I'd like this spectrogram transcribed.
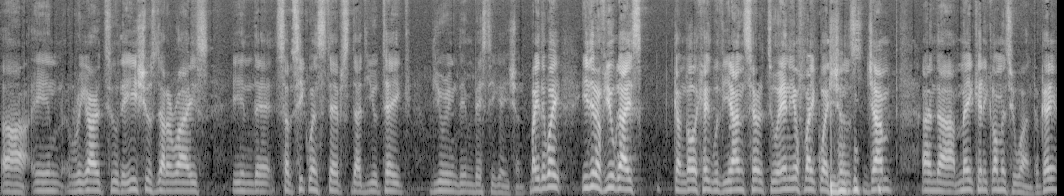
uh, in regard to the issues that arise in the subsequent steps that you take during the investigation. By the way, either of you guys can go ahead with the answer to any of my questions, jump and uh, make any comments you want, okay?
